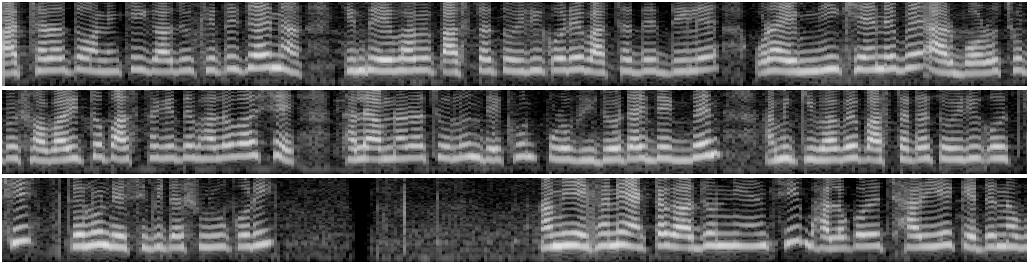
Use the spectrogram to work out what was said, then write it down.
বাচ্চারা তো অনেকেই গাজর খেতে চায় না, কিন্তু এভাবে পাস্তা তৈরি করে বাচ্চাদের দিলে ওরা এমনিই খেয়ে নেবে, আর বড়, ছোট সবাই তো পাস্তা খেতে ভালোবাসে। তাহলে আপনারা চলুন দেখুন, পুরো ভিডিওটাই দেখবেন আমি কীভাবে পাস্তাটা তৈরি করছি। চলুন রেসিপিটা শুরু করি। আমি এখানে একটা গাজর নিয়েছি ভালো করে ছাড়িয়ে কেটে নেব।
